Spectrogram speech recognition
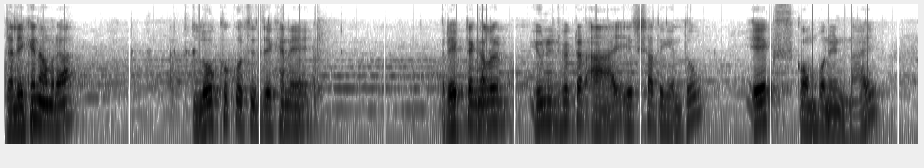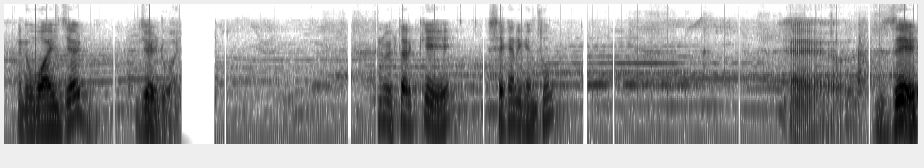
তাহলে এখানে আমরা লক্ষ্য করছি যেখানে রেক্ট্যাঙ্গুলার ইউনিট ভেক্টর আই এর সাথে কিন্তু নাই কিন্তু Y Z Z Y vector কে সেখানে কিন্তু জেড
